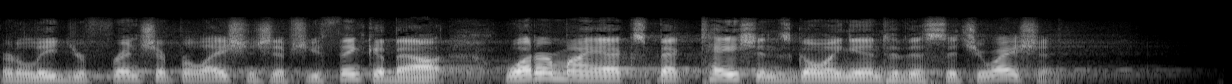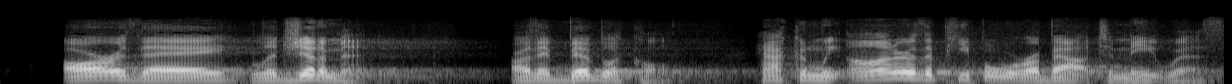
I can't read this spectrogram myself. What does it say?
or to lead your friendship relationships? You think about what are my expectations going into this situation? Are they legitimate? Are they biblical? How can we honor the people we're about to meet with?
